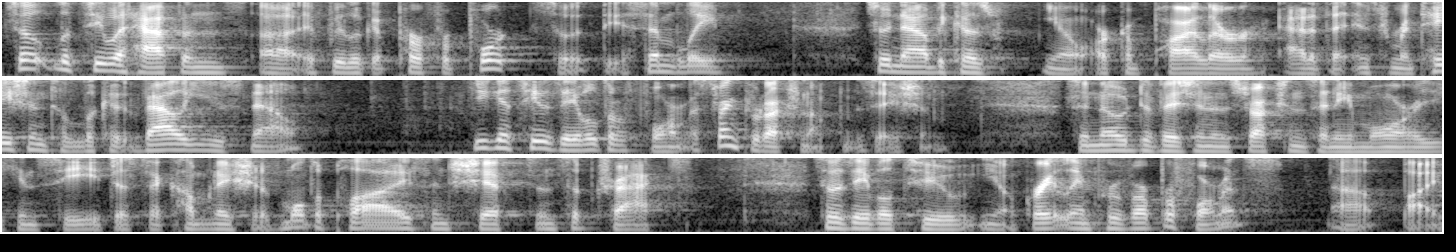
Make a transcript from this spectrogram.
So let's see what happens uh, if we look at perf report, so at the assembly. So now because you know our compiler added that instrumentation to look at values now, you can see it was able to perform a strength reduction optimization. So no division instructions anymore. You can see just a combination of multiplies and shifts and subtracts. So it's able to you know greatly improve our performance uh, by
